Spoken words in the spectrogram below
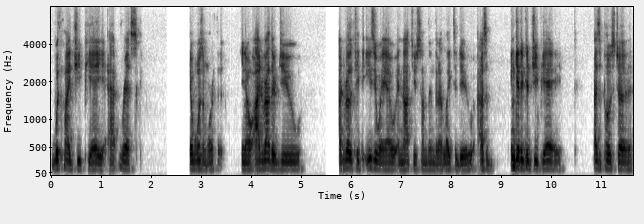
with my GPA at risk. It wasn't worth it. You know, I'd rather do, I'd rather take the easy way out and not do something that I'd like to do as a and get a good GPA, as opposed to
